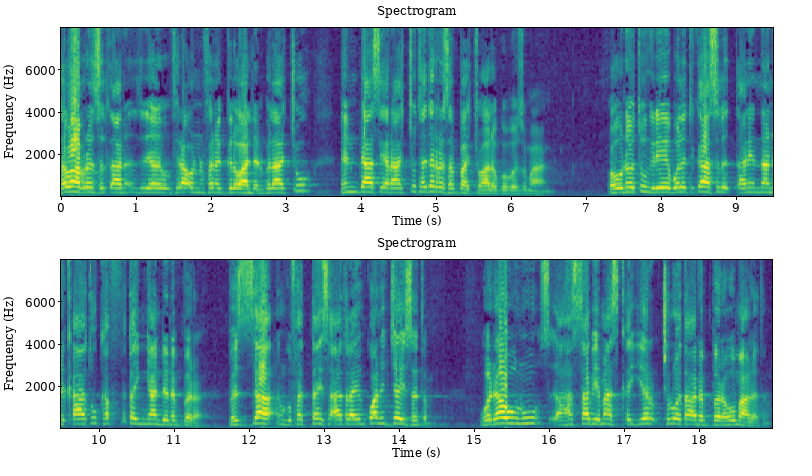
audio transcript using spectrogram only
ተባብረን ስልጣን ፊራውን እንፈነግለዋለን ብላችሁ እንዳሴራችሁ ተደረሰባችሁ አለ ጎበዙ ማለት በእውነቱ እንግዲህ የፖለቲካ ስልጣኔና ንቃቱ ከፍተኛ እንደነበረ በዛ ፈታኝ ሰዓት ላይ እንኳን እጅ አይሰጥም። ወዳውኑ ሀሳብ የማስቀየር ችሎታ ነበረው ማለት ነው።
